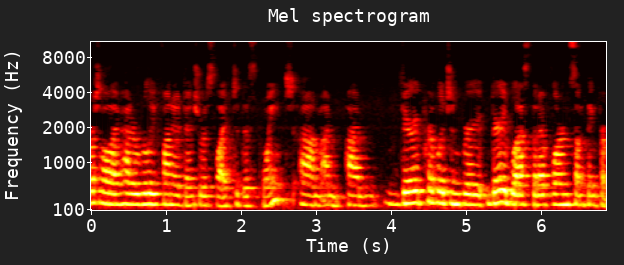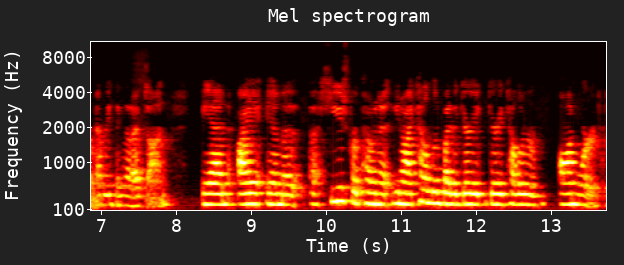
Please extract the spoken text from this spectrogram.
first of all I've had a really fun adventurous life to this point. Um, I'm I'm very privileged and very very blessed that I've learned something from everything that I've done. And I am a, a huge proponent. You know, I kind of live by the Gary Gary Keller onward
